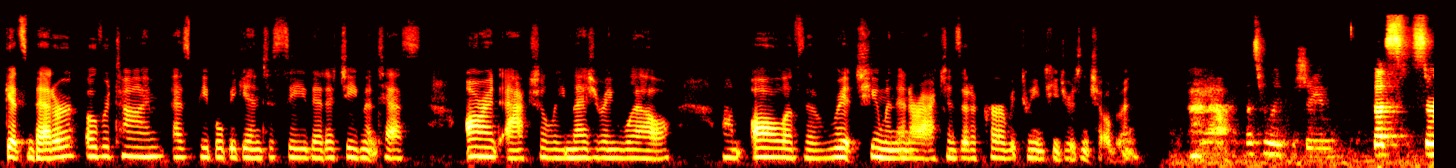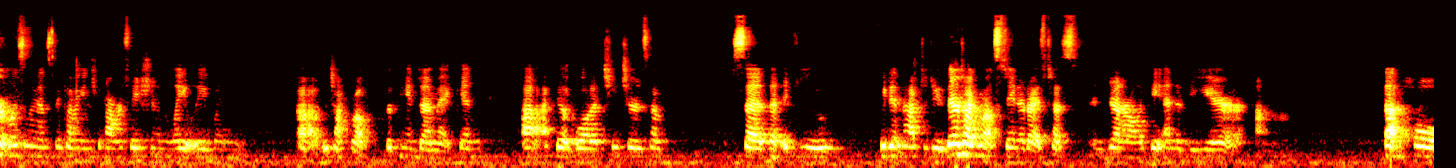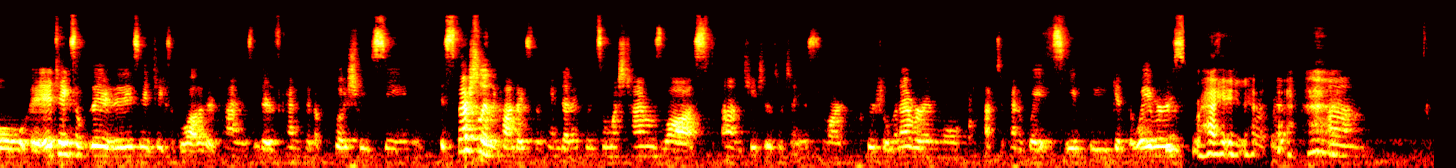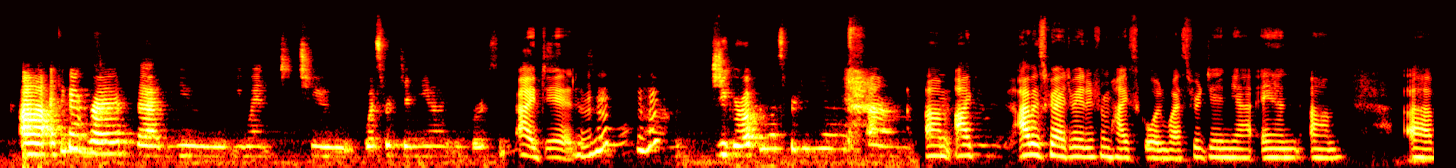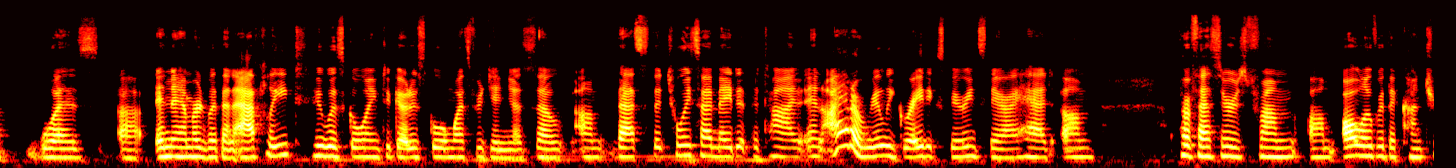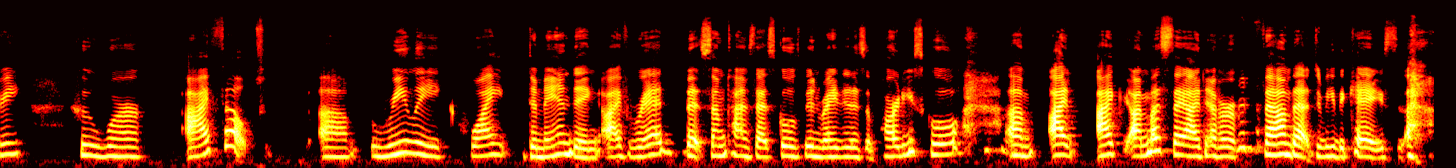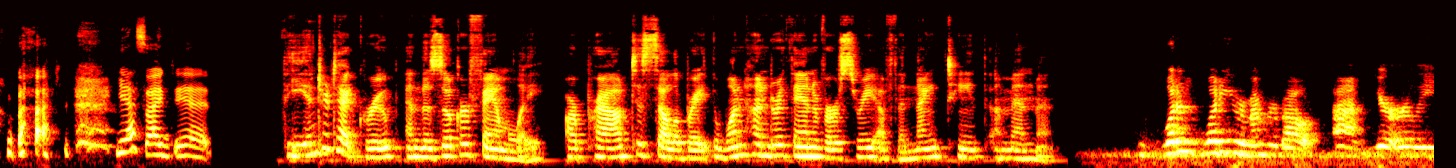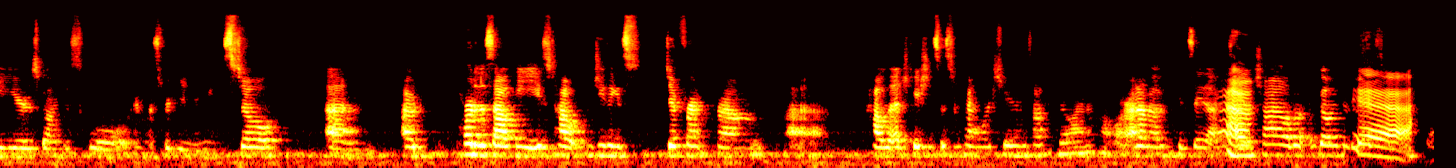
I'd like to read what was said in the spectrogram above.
gets better over time as people begin to see that achievement tests aren't actually measuring well um, all of the rich human interactions that occur between teachers and children. Yeah, that's really interesting. That's certainly something that's been coming into conversation lately when uh, we talk about the pandemic. And uh, I feel like a lot of teachers have said that if you if we didn't have to do, they're talking about standardized tests in general at the end of the year. Um, that whole it takes up they, they say it takes up a lot of their time so there's kind of been a push we've seen especially in the context of the pandemic when so much time was lost um, teachers are saying this is more crucial than ever and we'll have to kind of wait and see if we get the waivers right um, uh, I think I read that you you went to West Virginia University. I did. Mm-hmm. Mm-hmm. Um, did you grow up in West Virginia? Um, um I I was graduated from high school in West Virginia, and um, uh, was uh, enamored with an athlete who was going to go to school in West Virginia. So um, that's the choice I made at the time. And I had a really great experience there. I had um, professors from um, all over the country who were, I felt, uh, really quite demanding. I've read that sometimes that school's been rated as a party school. Um, I, I, I must say I never found that to be the case, but yes, I did. The Intertech Group and the Zucker family are proud to celebrate the 100th anniversary of the 19th Amendment. What, is, what do you remember about um, your early years going to school in West Virginia? I mean, still um, part of the Southeast. How do you think it's different from uh, how the education system kind of works here in South Carolina? Or I don't know if you can say that. Yeah. a child going through the yeah. System,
